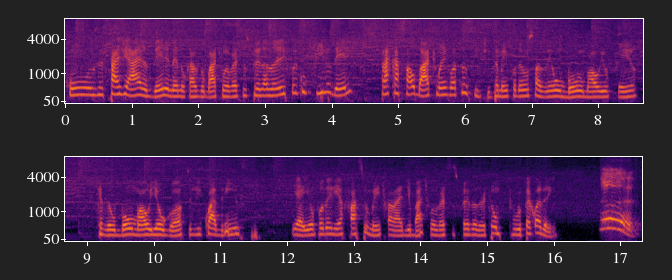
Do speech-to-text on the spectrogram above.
com os estagiários dele, né? No caso do Batman vs Predador, ele foi com o filho dele para caçar o Batman em Gotham City. Também podemos fazer um bom, o mal e o feio. Quer dizer, o bom, o mal e eu gosto de quadrinhos. E aí eu poderia facilmente falar de Batman vs Predador, que é um puta quadrinho. É.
